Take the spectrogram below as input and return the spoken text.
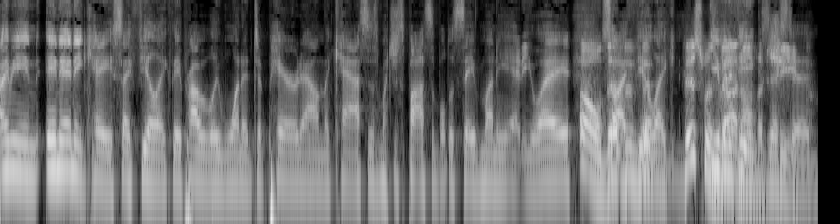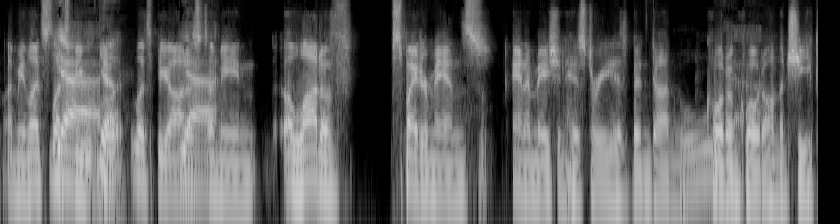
I mean, in any case, I feel like they probably wanted to pare down the cast as much as possible to save money anyway. Oh, So I the- feel the- like this was even if done he on the existed- cheap. I mean, let's let's Yeah. be Yeah. let, us be honest. Yeah. I mean, a lot of Spider-Man's animation history has been done Oh, quote yeah. unquote on the cheap.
